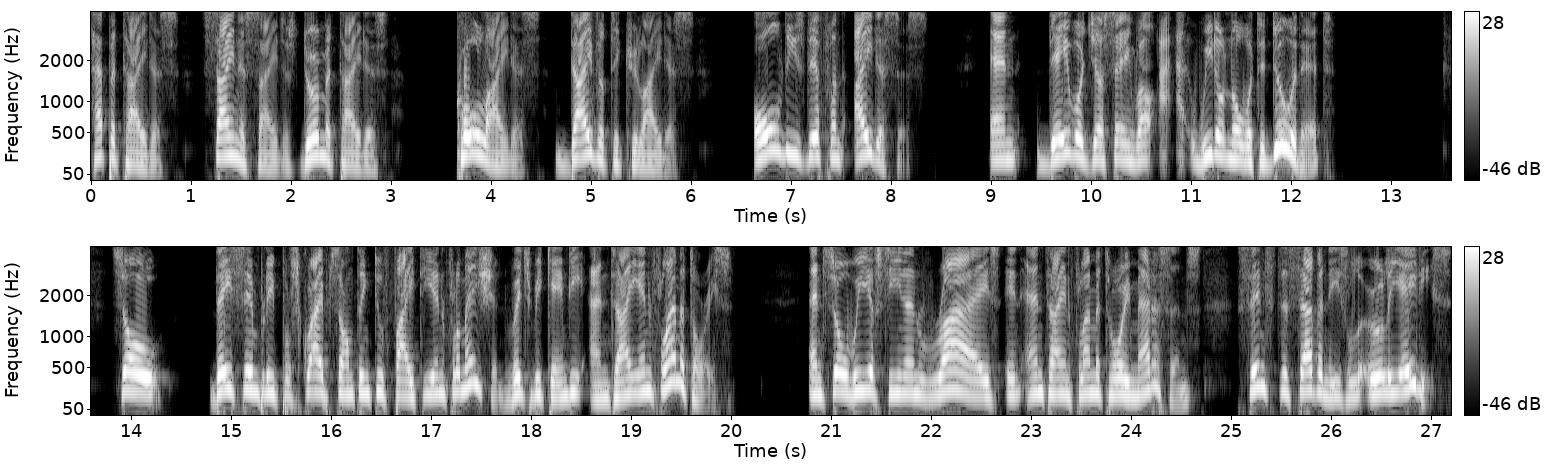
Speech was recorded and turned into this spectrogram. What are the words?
hepatitis, sinusitis, dermatitis, colitis, diverticulitis, all these different itises. And they were just saying, well, I, I, we don't know what to do with it. So they simply prescribed something to fight the inflammation, which became the anti inflammatories. And so we have seen a rise in anti inflammatory medicines since the 70s, early 80s.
